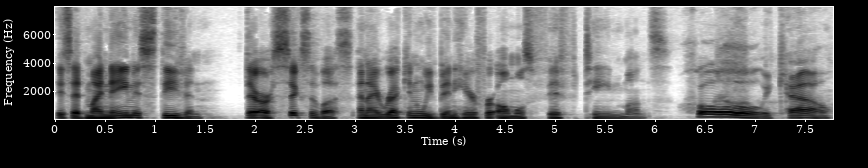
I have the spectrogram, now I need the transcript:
they said, My name is Stephen. There are six of us, and I reckon we've been here for almost 15 months. Holy cow.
